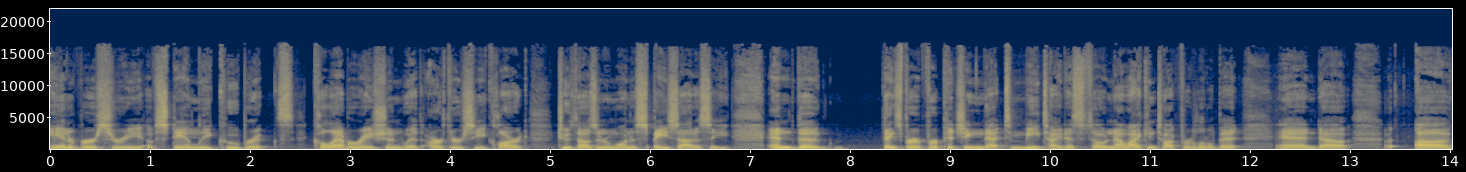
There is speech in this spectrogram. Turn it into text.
anniversary of Stanley Kubrick's collaboration with Arthur C. Clarke, 2001 A Space Odyssey. And the thanks for, for pitching that to me, Titus. So now I can talk for a little bit. And uh, uh,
